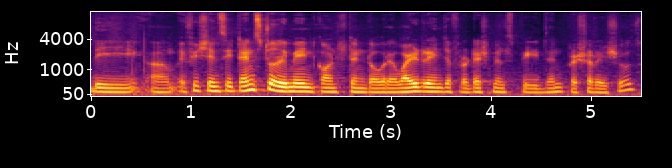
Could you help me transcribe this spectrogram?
the um, efficiency tends to remain constant over a wide range of rotational speeds and pressure ratios.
